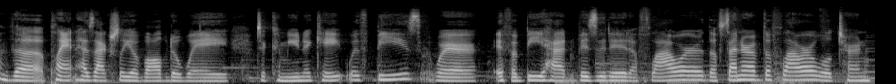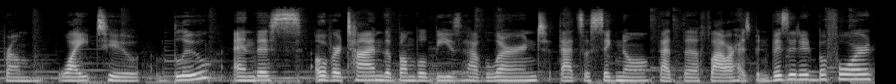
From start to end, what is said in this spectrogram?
the plant has actually evolved a way to communicate with bees where if a bee had visited a flower, the center of the flower will turn from white to blue. And this, over time, the bumblebees have learned that's a signal that the flower has been visited before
